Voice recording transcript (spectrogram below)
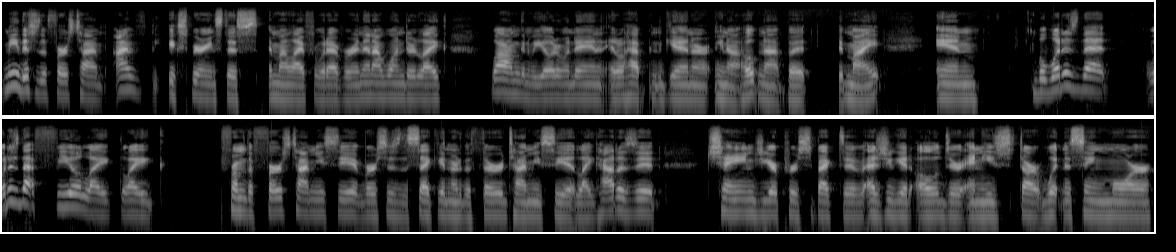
me, this is the first time I've experienced this in my life or whatever. And then I wonder, like, wow, I'm gonna be older one day and it'll happen again, or you know, I hope not, but it might. And, but what does that? What does that feel like? Like from the first time you see it versus the second or the third time you see it? Like, how does it change your perspective as you get older and you start witnessing more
